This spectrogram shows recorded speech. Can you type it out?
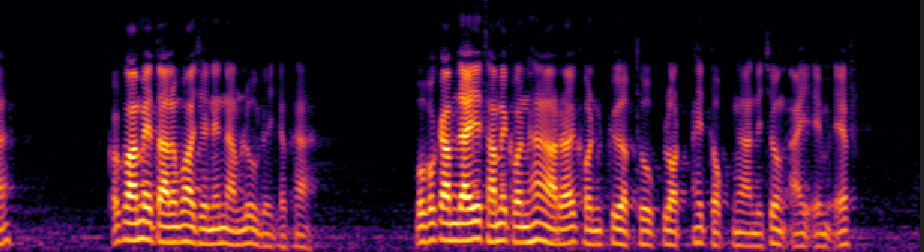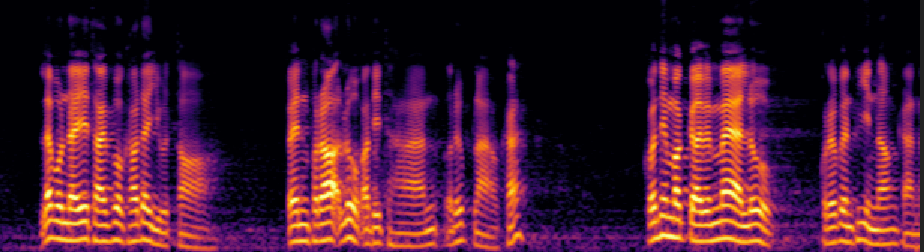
คะขอความเมตตาหลวงพ่อช่วยแนะนำลูกด้วยเจ้าค่ะ บุพกรรมใดที่ทำให้คน 500 คนเกือบถูกปลดให้ตกงานในช่วง IMF และบุญใดที่ทำให้พวกเขาได้อยู่ต่อ เป็นเพราะลูกอธิษฐานหรือเปล่าคะคนที่มาเกิดเป็นแม่ลูกหรือเป็นพี่น้องกัน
